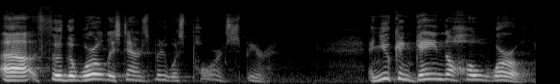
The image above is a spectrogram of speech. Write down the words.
uh, through the worldly standards, but he was poor in spirit. And you can gain the whole world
